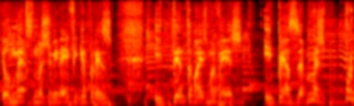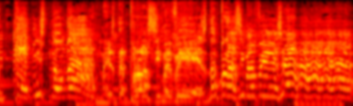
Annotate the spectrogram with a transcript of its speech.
Ele mete-se numa chaminé e fica preso. E tenta mais uma vez. E pensa, mas porquê que isto não dá? Mas da próxima vez, da próxima vez! ah!"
